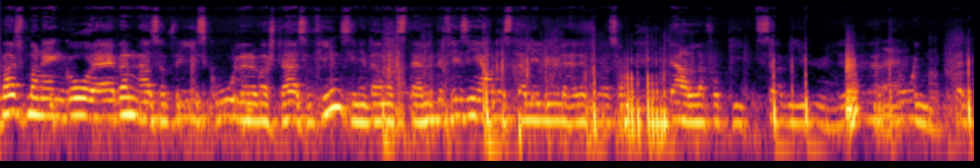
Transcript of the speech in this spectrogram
Vars man än går, även alltså friskolor eller vars det är, så finns inget annat ställe. Det finns inget annat ställe i Luleå heller tror jag som där alla får pizza vid jul. Jag, tror inte det.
